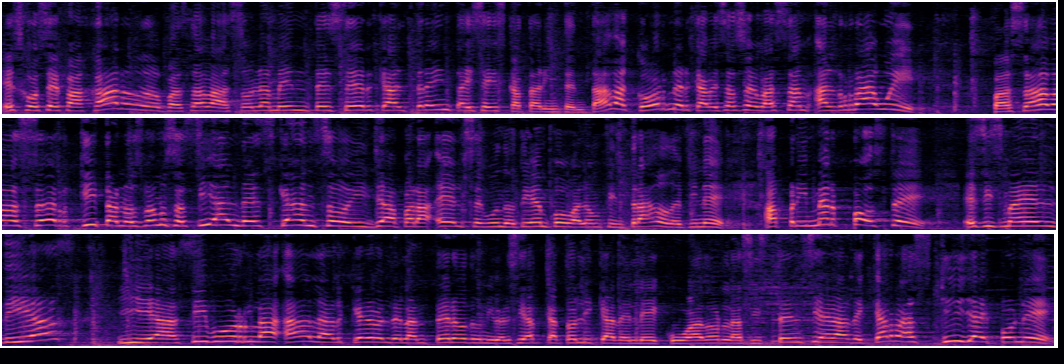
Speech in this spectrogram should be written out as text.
Es José Fajardo, pasaba solamente cerca al 36. Qatar intentaba córner, cabezazo de Basam al Rawi. Pasaba cerquita, nos vamos así al descanso y ya para el segundo tiempo, balón filtrado, define a primer poste. Es Ismael Díaz y así burla al arquero, el delantero de Universidad Católica del Ecuador. La asistencia era de Carrasquilla y pone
